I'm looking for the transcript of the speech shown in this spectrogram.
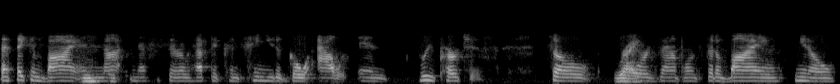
that they can buy and Mhm. not necessarily have to continue to go out and repurchase. So, Right. for example, instead of buying, you know,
